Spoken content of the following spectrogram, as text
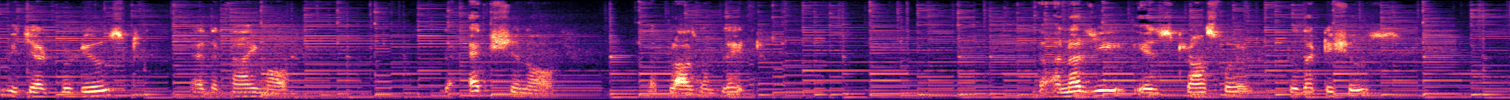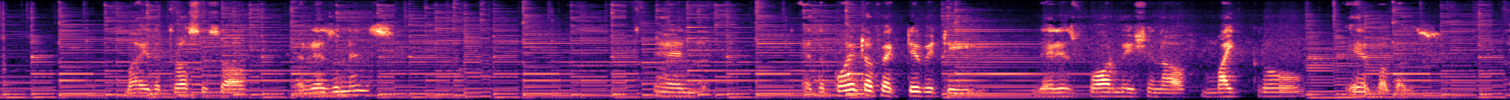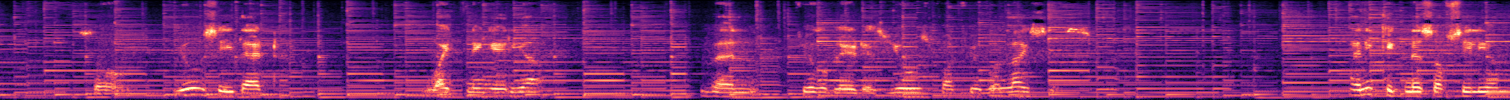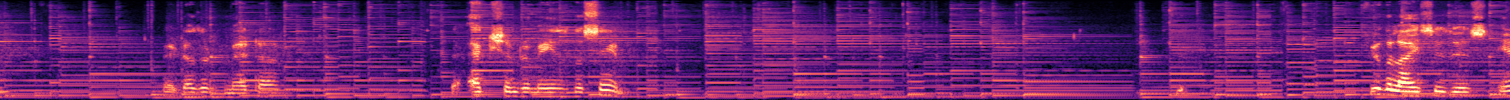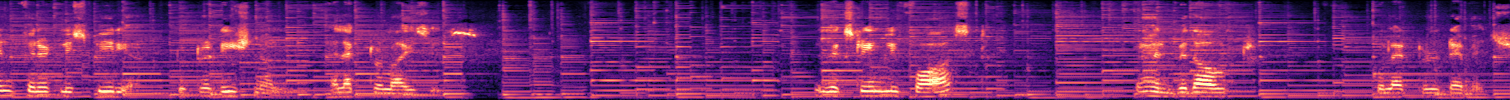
which are produced at the time of the action of the plasma blade. The energy is transferred to the tissues by the process of resonance and at the point of activity there is formation of micro air bubbles so you see that whitening area when fugoblade is used for fugolysis. Any thickness of cilium, it doesn't matter. the action remains the same. Fugolysis is infinitely superior to traditional electrolysis. It is extremely fast and without collateral damage.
